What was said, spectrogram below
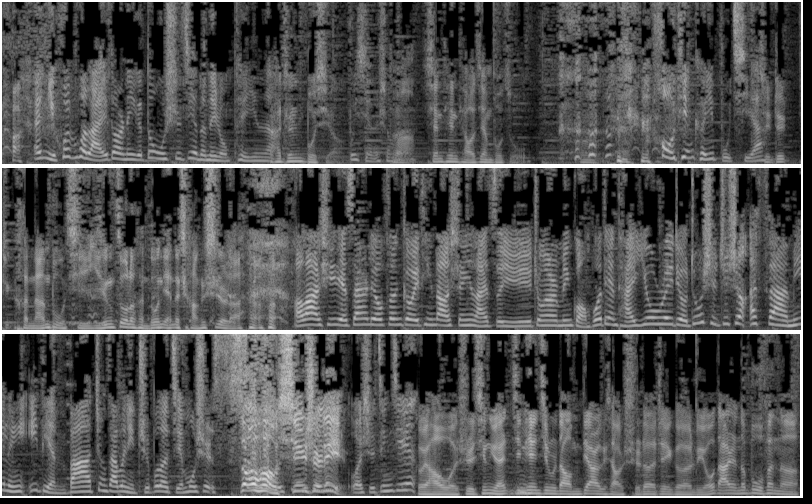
哎，你会不会来一段那个动物世界的那种配音啊？还真不行，不行是吗？先天条件不足，后天可以补齐啊。这这这很难补齐，已经做了很多年的尝试了。好了，十一点三十六分，各位听到声音来自于中央人民广播电台 u Radio 都市之声 FM 一零一点八，正在为你直播的节目是 SOHO 新势力，我是晶晶。各位好，我是清源。今天进入到我们第二个小时的这个旅游达人的部分呢，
